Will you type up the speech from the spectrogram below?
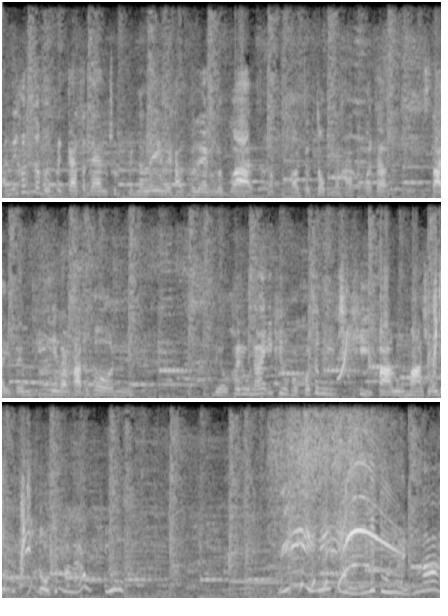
อันนี้เขาจะเหมือนเป็นการแสดงชุดฟินาเล่เลยค่ะ แสดงแบบว่าก่อนจะจบนะคะเขาก็จะใส่เต็มที่นะคะ ทุกคน เดี๋ยวคอยดูนะอีคิวของเขาจะมีขี่ปลาโลมาโชว์ด้วยโดดขึ้นมาแล้วคิวนี่นี่โอ้โหตัวใหญ่มาก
